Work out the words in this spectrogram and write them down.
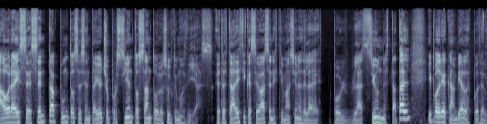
ahora es 60.68% santo de los últimos días. Esta estadística se basa en estimaciones de la población estatal y podría cambiar después del,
